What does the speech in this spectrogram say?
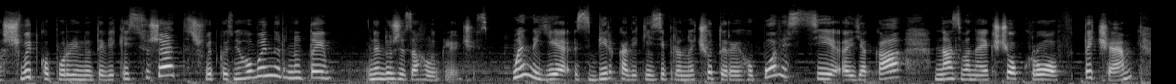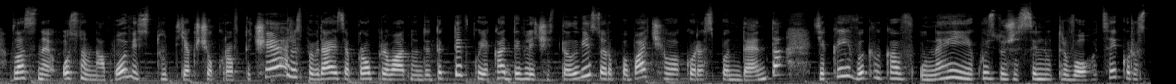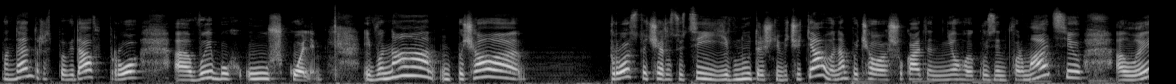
швидко поринути в якийсь сюжет, швидко з нього винирнути, не дуже заглиблюючись. У мене є збірка, в якій зібрано чотири його повісті, е, яка названа Якщо кров тече. Власне, основна повість тут, якщо кров тече, розповідається про приватну детективку, яка, дивлячись телевізор, побачила кореспондента, який викликав у неї якусь дуже сильну тривогу. Цей кореспондент розповідав про е, вибух у школі, і вона почала. Просто через ці її внутрішні відчуття вона почала шукати на нього якусь інформацію, але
